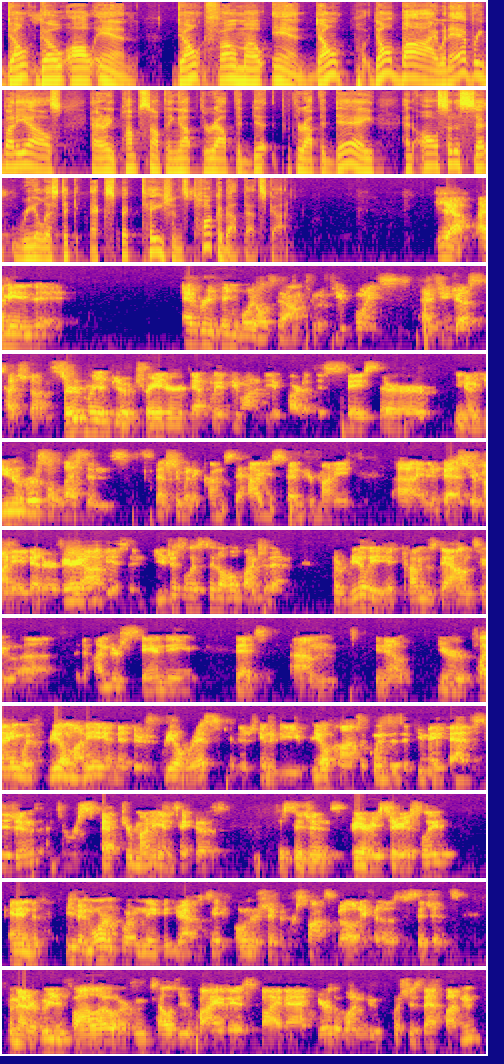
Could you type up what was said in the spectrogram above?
don't go all in don't fomo in. Don't don't buy when everybody else had already pumped something up throughout the di- throughout the day and also to set realistic expectations. Talk about that scott. Yeah, I mean, everything boils down to a few points, as you just touched on. Certainly, if you're a trader, definitely if you want to be a part of this space, there are you know universal lessons, especially when it comes to how you spend your money uh, and invest your money, that are very obvious. And you just listed a whole bunch of them, but really, it comes down to uh, an understanding that um, you know you're playing with real money and that there's real risk and there's going to be real consequences if you make bad decisions and to respect your money and take those decisions very seriously. And even more importantly, you have to take ownership and responsibility for those decisions. No matter who you follow or who tells you buy this, buy that, you're the one who pushes that button.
